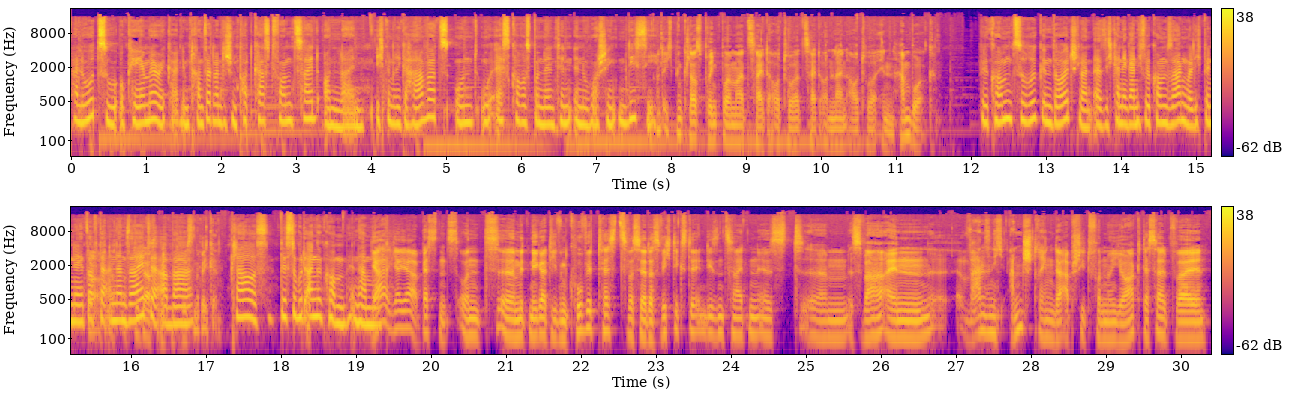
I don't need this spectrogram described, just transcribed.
Hallo zu OK America, dem transatlantischen Podcast von Zeit Online. Ich bin Rike Havertz und US-Korrespondentin in Washington, D.C. Und ich bin Klaus Brinkbäumer, Zeitautor, Zeit Online-Autor in Hamburg. Willkommen zurück in Deutschland. Also ich kann ja gar nicht willkommen sagen, weil ich bin ja jetzt ja, auf der anderen Seite. Aber Klaus, bist du gut angekommen in Hamburg? Ja, ja, ja, bestens. Und äh, mit negativen Covid-Tests, was ja das Wichtigste in diesen Zeiten ist. Ähm, es war ein äh, wahnsinnig anstrengender Abschied von New York, deshalb, weil,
